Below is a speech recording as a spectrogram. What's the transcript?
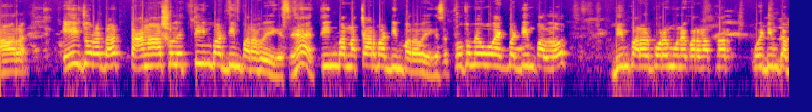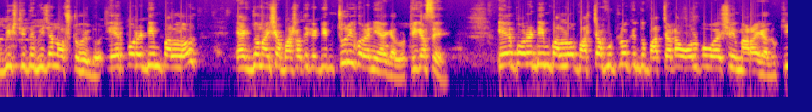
আর এই জোড়াটা টানা আসলে তিনবার ডিম পাড়া হয়ে গেছে হ্যাঁ? তিনবার না চারবার ডিম পাড়া হয়ে গেছে। প্রথমে ও একবার ডিম পারল ডিম পাড়ার পরে মনে করেন আপনার ওই ডিমটা বৃষ্টিতে ভিজে নষ্ট হইল। এরপরে ডিম পারল একজন আইসা বাসা থেকে ডিম চুরি করে নিয়ে গেল, ঠিক আছে? এরপরে ডিম পারল বাচ্চা ফুটলো, কিন্তু বাচ্চাটা অল্প বয়সেই মারা গেল। কি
